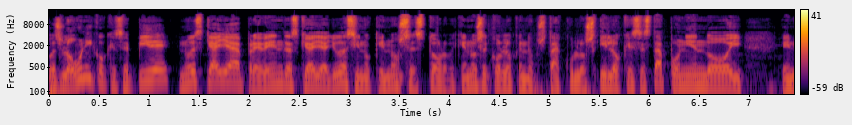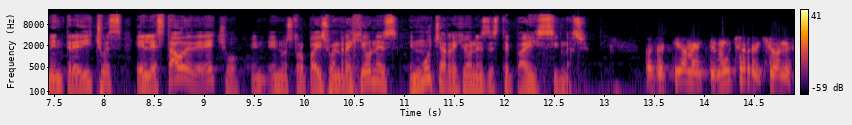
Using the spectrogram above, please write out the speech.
pues lo único que se pide no es que haya prebendas, que haya ayuda, sino que no se estorbe, que no se coloquen obstáculos. Y lo que se está poniendo hoy en entredicho es el Estado de Derecho en, en nuestro país o en regiones, en muchas regiones de este país, Ignacio. Efectivamente, muchas regiones,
